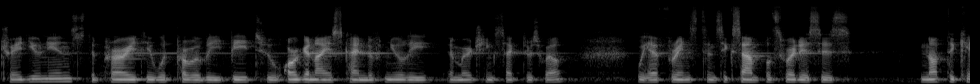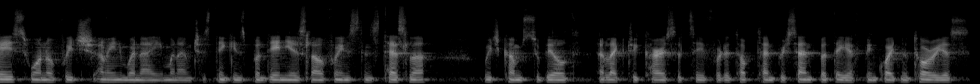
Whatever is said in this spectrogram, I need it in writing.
trade unions, the priority would probably be to organize kind of newly emerging sectors well. We have, for instance, examples where this is not the case, one of which, I mean, when, I, when I'm just thinking spontaneous for instance, Tesla, which comes to build electric cars, let's say, for the top 10%, but they have been quite notorious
